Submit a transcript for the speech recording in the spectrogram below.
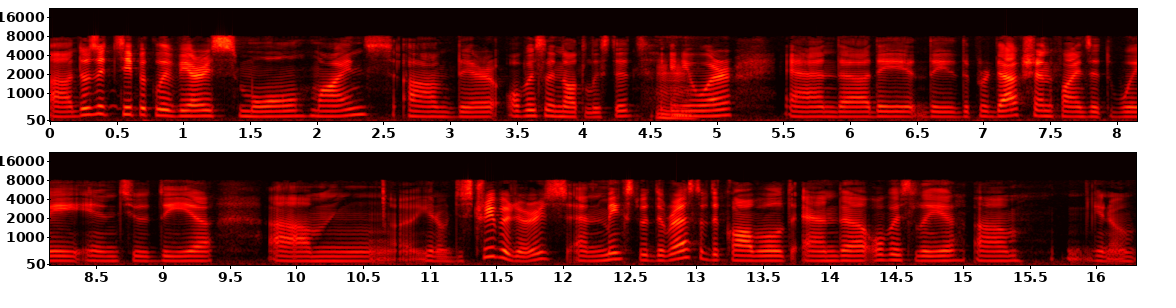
uh, those are typically very small mines. Um, they're obviously not listed mm-hmm. anywhere, and uh, they, they, the production finds its way into the uh, um, you know distributors and mixed with the rest of the cobalt, and uh, obviously um, you know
